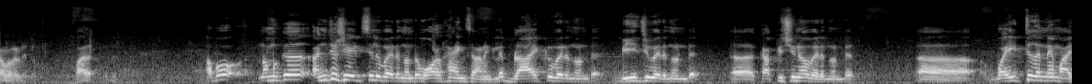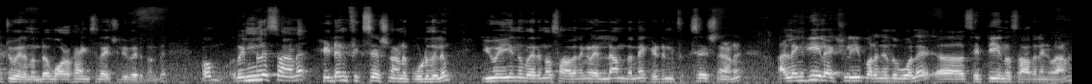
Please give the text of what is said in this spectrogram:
കളർ എടുക്കാം. അപ്പോൾ നമുക്ക് അഞ്ച് ഷെയ്ഡ്സിൽ വരുന്നുണ്ട്. വാൾ ഹാങ്സ് ആണെങ്കിൽ ബ്ലാക്ക് വരുന്നുണ്ട് ബീജ് വരുന്നുണ്ട് കപ്പിച്ചിനോ വരുന്നുണ്ട് വൈറ്റ് തന്നെ മാറ്റി വരുന്നുണ്ട്. വാൾ ഹാങ്സിൽ ആക്ച്വലി വരുന്നുണ്ട്. അപ്പം റിംലെസ് ആണ് ഹിഡൻ ഫിക്സേഷൻ ആണ് കൂടുതലും. യു എയിൽ നിന്ന് വരുന്ന സാധനങ്ങളെല്ലാം തന്നെ ഹിഡൻ ഫിക്സേഷൻ ആണ്. അല്ലെങ്കിൽ ആക്ച്വലി പറഞ്ഞതുപോലെ സെറ്റ് ചെയ്യുന്ന സാധനങ്ങളാണ്.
